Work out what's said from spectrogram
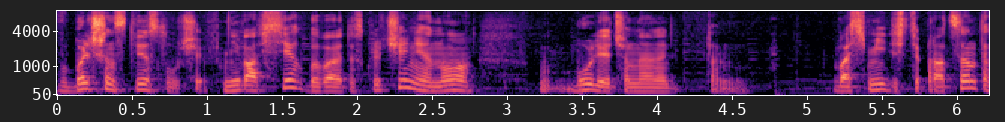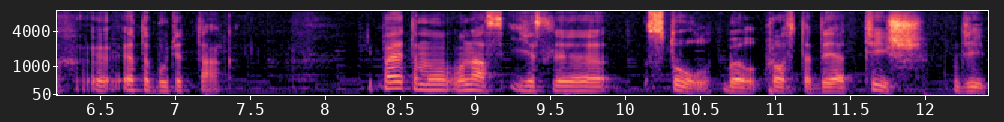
В большинстве случаев. Не во всех, бывают исключения, но более чем, наверное, там, 80% э, это будет так. И поэтому у нас, если стул был просто der Tisch, die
